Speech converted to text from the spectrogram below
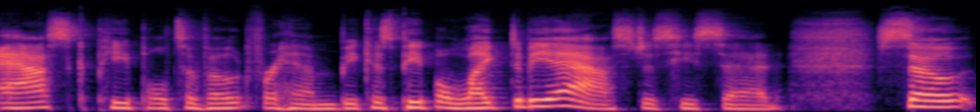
ask people to vote for him because people like to be asked, as he said. So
